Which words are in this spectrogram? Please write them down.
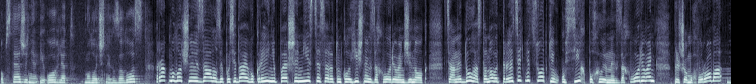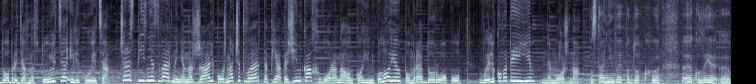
обстеження і огляд молочних залоз. Рак молочної залози посідає в Україні перше місце серед онкологічних захворювань жінок. Ця недуга становить 30% усіх пухлинних захворювань, причому хвороба добре діагностується і лікується. Через пізнє звернення, на жаль, кожна четверта п'ята жінка хвора на онкогінекологію помре до року. Вилікувати її не можна. Останній випадок, е, коли е, е,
